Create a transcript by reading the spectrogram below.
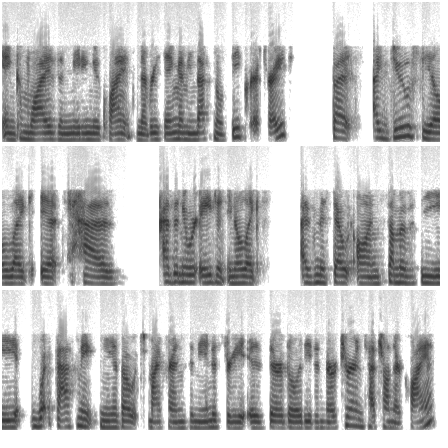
income wise and meeting new clients and everything. I mean, that's no secret, right? But I do feel like it has, as a newer agent, you know, like I've missed out on some of the what fascinates me about my friends in the industry is their ability to nurture and touch on their clients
